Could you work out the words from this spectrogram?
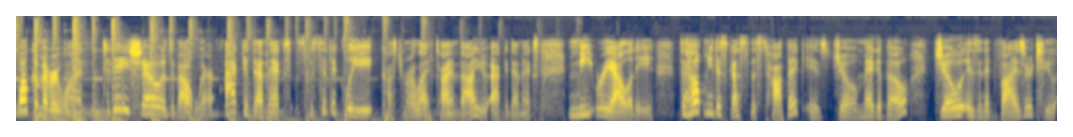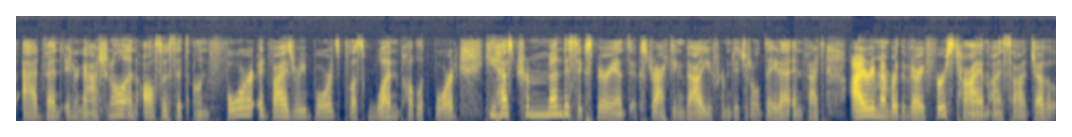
Welcome, everyone. Today's show is about where academics, specifically customer lifetime value academics, meet reality. To help me discuss this topic is Joe Megibow. Joe is an advisor to Advent International and also sits on four advisory boards plus one public board. He has tremendous experience extracting value from digital data. In fact, I remember the very first time I saw Joe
